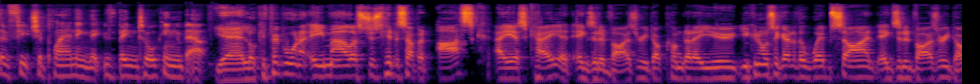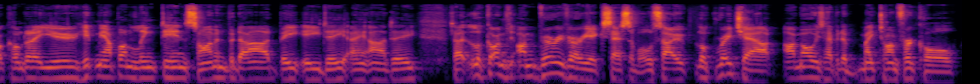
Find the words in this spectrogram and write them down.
Of future planning that you've been talking about? Yeah, look, if people want to email us, just hit us up at ask, ask at exitadvisory.com.au. You can also go to the website, exitadvisory.com.au. Hit me up on LinkedIn, Simon Bedard, B-E-D-A-R-D. So look, I'm, I'm very, very accessible. So look, reach out. I'm always happy to make time for a call.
